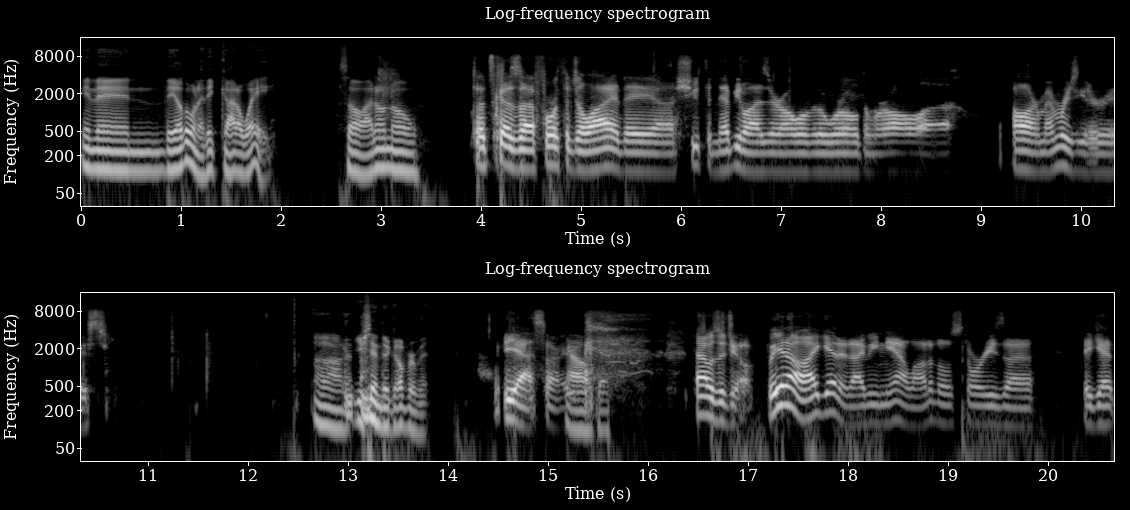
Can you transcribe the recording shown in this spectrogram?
and then the other one I think got away. So I don't know. That's because uh, Fourth of July they uh, shoot the nebulizer all over the world, and we're all uh, all our memories get erased. Uh, you're saying the government? Yeah, sorry, Oh, okay. that was a joke. But you know, I get it. I mean, yeah, a lot of those stories, uh, they get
